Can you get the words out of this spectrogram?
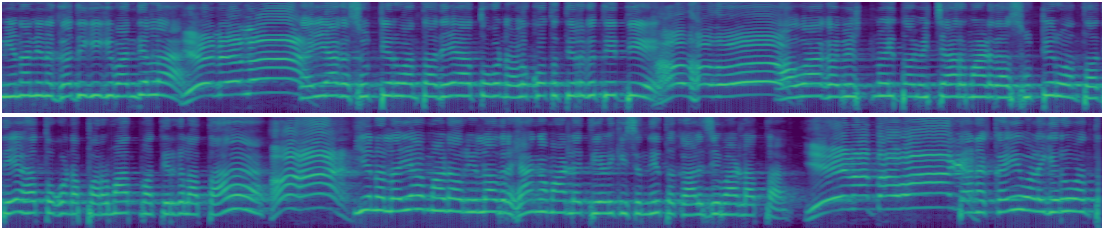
ನಿನ್ನ ನಿನ್ನ ಗದಿಗಿಗೆ ಬಂದಿಲ್ಲ. ಏನಿಲ್ಲ ಕೈಯಾಗ ಸುಟ್ಟಿರುವಂತ ದೇಹ ತಗೊಂಡು ಅಳ್ಕೋತ ತಿರುಗುತ್ತಿದ್ದಿ. ಹೌದ್ ಹೌದು ಅವಾಗ ವಿಷ್ಣು ಇದ್ದ ವಿಚಾರ ಮಾಡಿದ ಸುಟ್ಟಿರುವಂತ ದೇಹ ತಗೊಂಡ ಪರಮಾತ್ಮ ತಿರುಗಲತ್ತ. ಹಾ ಇನ್ನು ಲಯ ಮಾಡೋರು ಇಲ್ಲಾಂದ್ರೆ ಹೆಂಗ ಮಾಡ್ಲತ್ತ ಹೇಳಿಕಿಸಿ ನಿಂತ ಕಾಳಜಿ ಮಾಡ್ಲತ್ತ. ತನ್ನ ಕೈ ಒಳಗಿರುವಂತ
